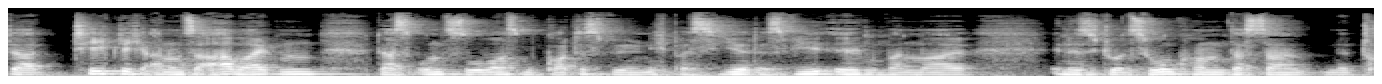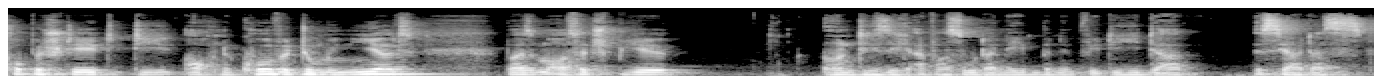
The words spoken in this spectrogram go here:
da täglich an uns arbeiten, dass uns sowas um Gottes Willen nicht passiert, dass wir irgendwann mal in eine Situation kommen, dass da eine Truppe steht, die auch eine Kurve dominiert bei so einem Auswärtsspiel und die sich einfach so daneben benimmt wie die. Da ist ja das,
